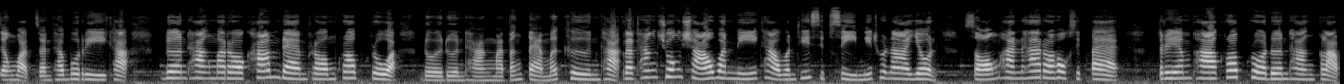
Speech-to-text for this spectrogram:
จังหวัดจันทบุรีค่ะ เดินทางมารอข้ามแดนพร้อมครอบครัว โดยเดินทางมาตั้งแต่เมื่อคืนค่ะ กระทั่งช่วงเช้าวันนี้ค่ะวันที่ 14 มิถุนายน 2568 เตรียมพาาครอบครัวเดินทางกลับ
